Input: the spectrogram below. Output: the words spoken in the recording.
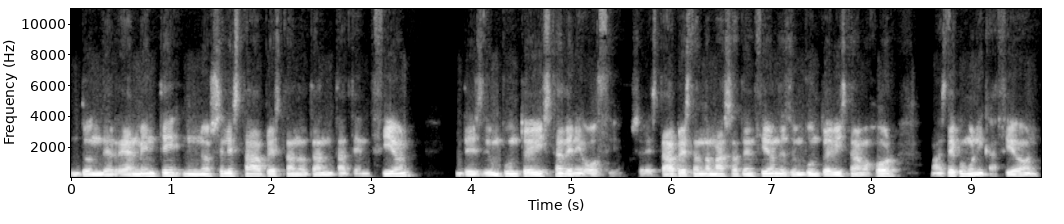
donde realmente no se le estaba prestando tanta atención desde un punto de vista de negocio. Se le estaba prestando más atención desde un punto de vista a lo mejor más de comunicación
